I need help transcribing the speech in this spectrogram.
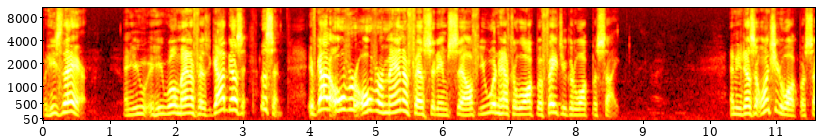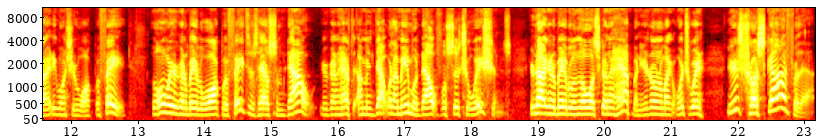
But He's there, and you, He will manifest. God doesn't, listen, if God over over manifested himself, you wouldn't have to walk by faith, you could walk by sight. And he doesn't want you to walk by sight, he wants you to walk by faith. The only way you're going to be able to walk by faith is have some doubt. You're going to have to, I mean, doubt what I mean with doubtful situations. You're not going to be able to know what's going to happen. You don't know which way. You just trust God for that.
